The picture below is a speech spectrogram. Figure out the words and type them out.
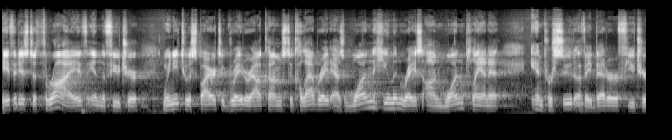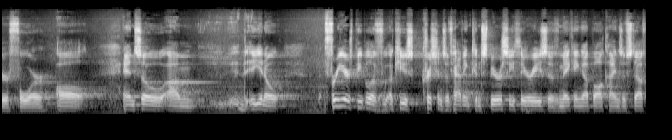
if it is to thrive in the future, we need to aspire to greater outcomes, to collaborate as one human race on one planet in pursuit of a better future for all. And so, um, you know, for years, people have accused Christians of having conspiracy theories, of making up all kinds of stuff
